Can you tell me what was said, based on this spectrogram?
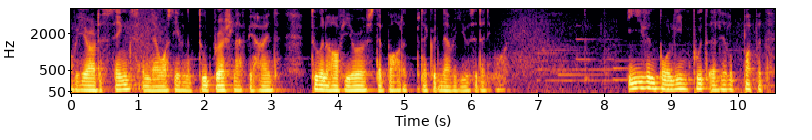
Over here are the sinks, and there was even a toothbrush left behind. Two and a half euros. They bought it, but they could never use it anymore. Even Pauline put a little puppet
